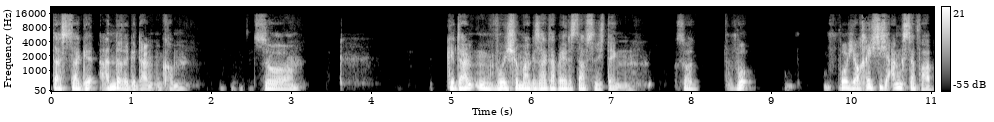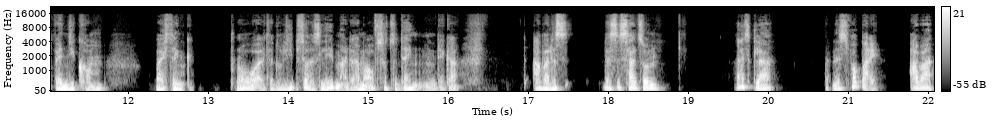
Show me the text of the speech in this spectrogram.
dass da ge andere Gedanken kommen. So Gedanken, wo ich schon mal gesagt habe, hey, das darfst du nicht denken. So, wo, wo ich auch richtig Angst davor habe, wenn die kommen, weil ich denke, Bro, Alter, du liebst doch das Leben, Alter, hör mal auf so zu denken, Digga. Aber das, das ist halt so ein, alles klar, dann ist vorbei. Aber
